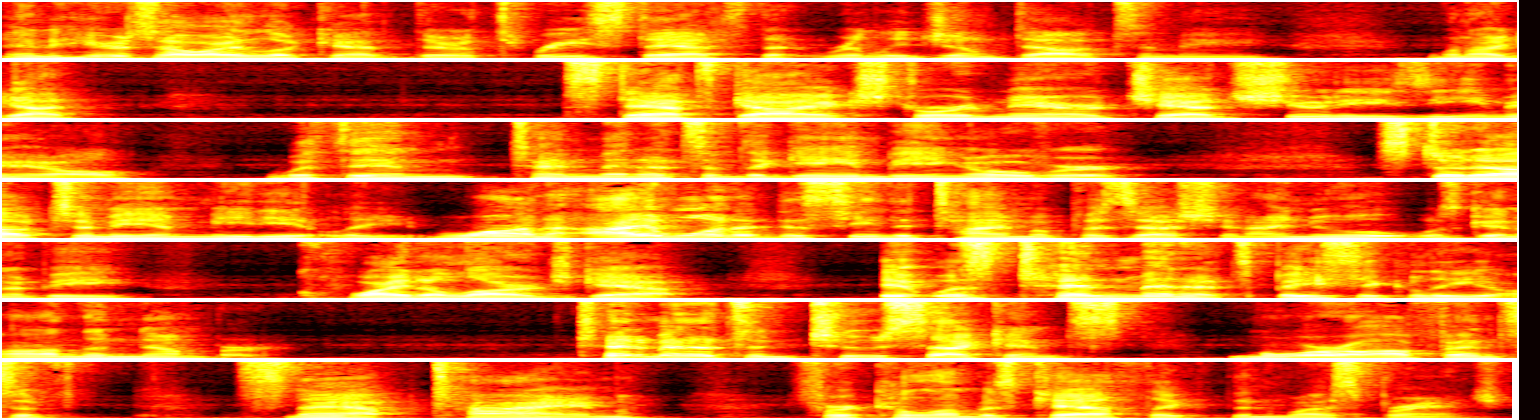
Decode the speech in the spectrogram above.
And here's how I look at it. There are three stats that really jumped out to me when I got stats guy extraordinaire Chad Schute's email within 10 minutes of the game being over stood out to me immediately. One, I wanted to see the time of possession. I knew it was going to be quite a large gap. It was 10 minutes basically on the number. 10 minutes and 2 seconds more offensive snap time for Columbus Catholic than West Branch.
